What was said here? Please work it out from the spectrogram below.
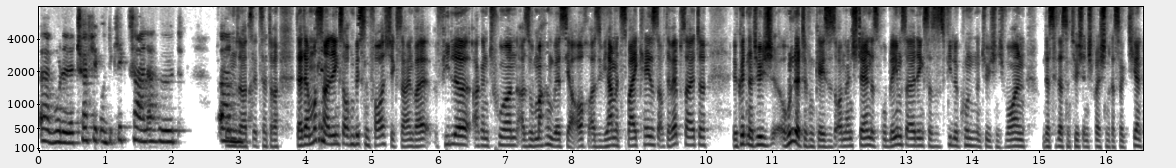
Äh, wurde der Traffic und die Klickzahlen erhöht? Ähm, Umsatz etc. Da, da muss man allerdings auch ein bisschen vorsichtig sein, weil viele Agenturen, also machen wir es ja auch, also wir haben jetzt zwei Cases auf der Webseite, Ihr könnt natürlich hunderte von Cases online stellen. Das Problem ist allerdings, dass es viele Kunden natürlich nicht wollen und dass sie das natürlich entsprechend respektieren.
